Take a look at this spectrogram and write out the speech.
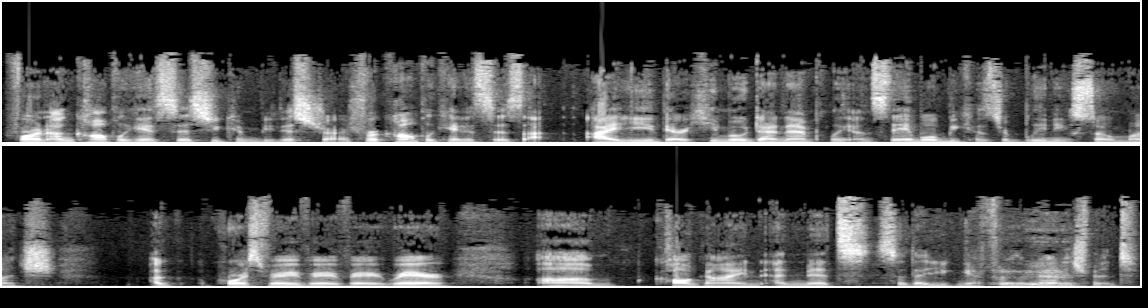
For an uncomplicated cyst, you can be discharged. For complicated cysts, i.e., they're hemodynamically unstable because they're bleeding so much, of course, very, very, very rare, um, call GYN admits so that you can get further management.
